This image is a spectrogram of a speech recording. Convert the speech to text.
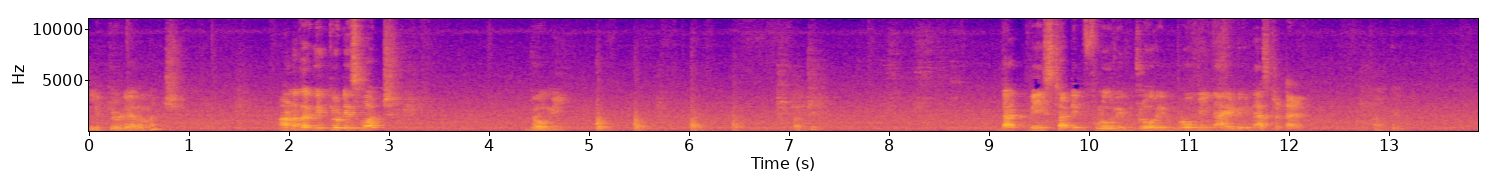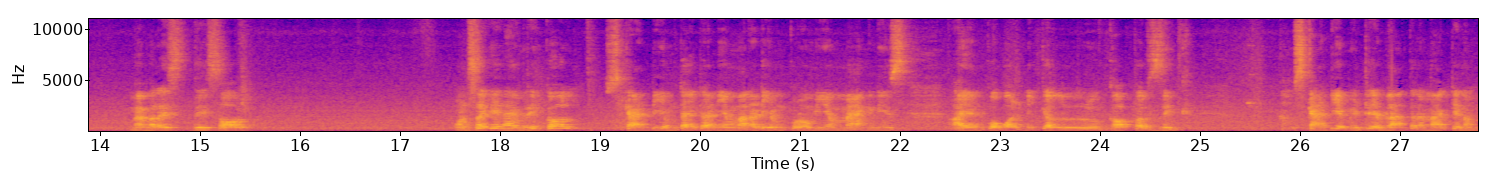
liquid element. Another liquid is what? Bromine. Okay. That we studied fluorine chlorine bromine iodine astatine okay. Memorize this all. Once again i am recall scandium titanium vanadium chromium manganese iron cobalt nickel copper zinc scandium yttrium lanthanum actinum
